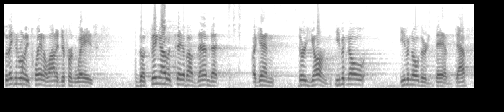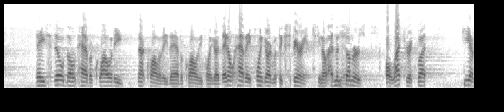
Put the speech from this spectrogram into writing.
So they can really play in a lot of different ways. The thing I would say about them that, again, they're young. Even though, even though they're, they have depth, they still don't have a quality, not quality, they have a quality point guard. They don't have a point guard with experience. You know, Edmond Sumner, electric, but he has,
